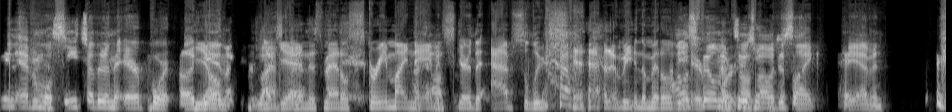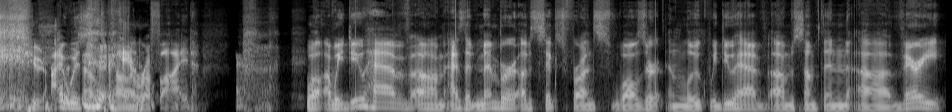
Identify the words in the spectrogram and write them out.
me and Evan will see each other in the airport again. Yup, like we did Again, time. this man will scream my That's name and scare the absolute shit out of me in the middle of I the airport. I was filming too, so I was just like, "Hey, Evan." Dude, I was That was fun. terrified. Well, uh, we do have, um, as a member of Six Fronts, Wallzer and Luke, we do have um, something uh, very,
